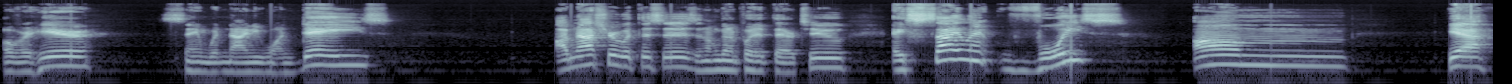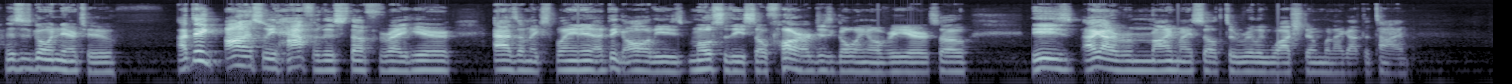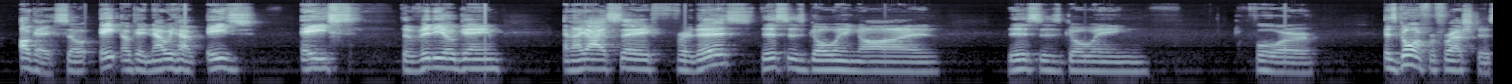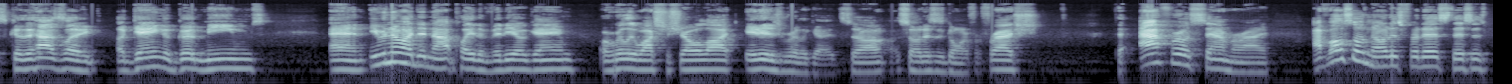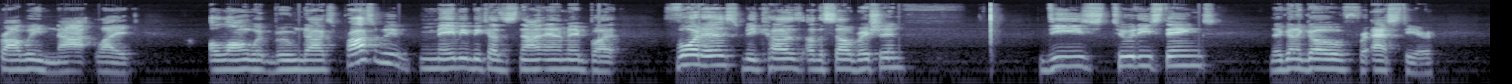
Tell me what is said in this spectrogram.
over here. Same with 91 days. I'm not sure what this is, and I'm gonna put it there too. A silent voice. Um yeah, this is going there too. I think honestly half of this stuff right here, as I'm explaining it, I think all of these, most of these so far are just going over here. So these, I gotta remind myself to really watch them when I got the time. Okay, so eight. Okay, now we have Ace, Ace, the video game, and I gotta say for this, this is going on. This is going for it's going for freshness because it has like a gang of good memes. And even though I did not play the video game or really watch the show a lot, it is really good. So so this is going for fresh. The Afro Samurai. I've also noticed for this, this is probably not like along with Boondocks. Possibly maybe because it's not anime, but for this, because of the celebration, these two of these things they're gonna go for S tier.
